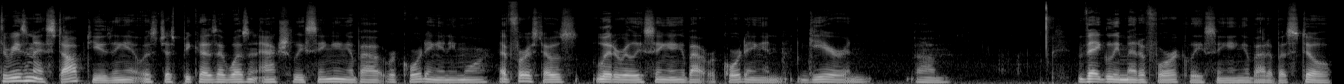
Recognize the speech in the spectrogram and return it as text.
the reason I stopped using it was just because I wasn't actually singing about recording anymore. At first, I was literally singing about recording and gear and um, vaguely metaphorically singing about it, but still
